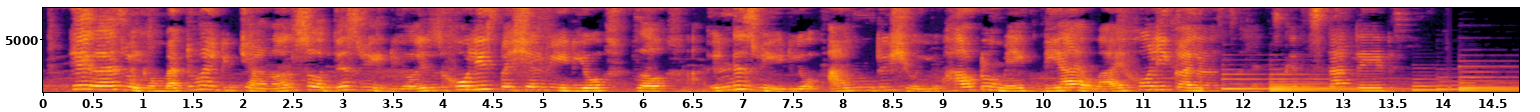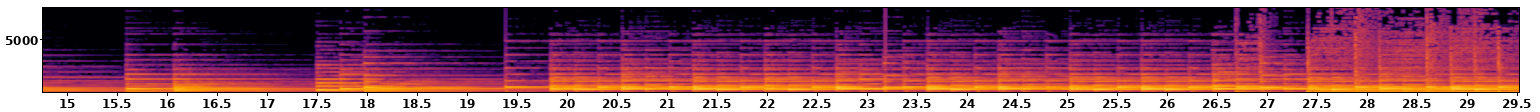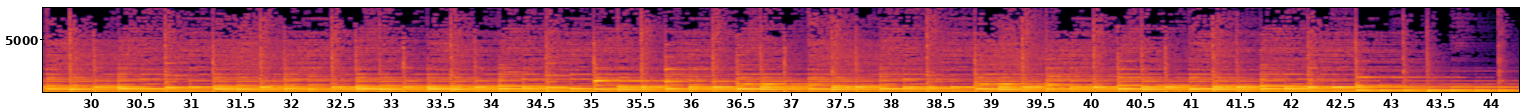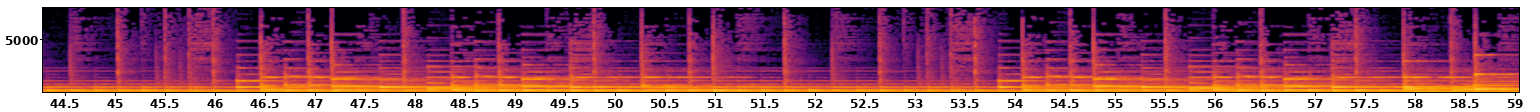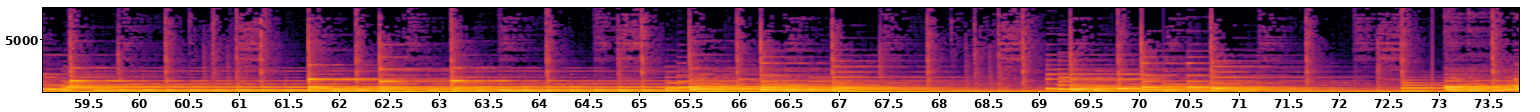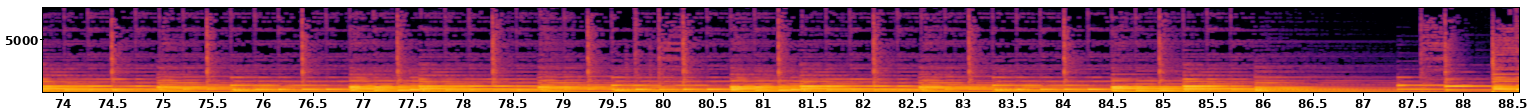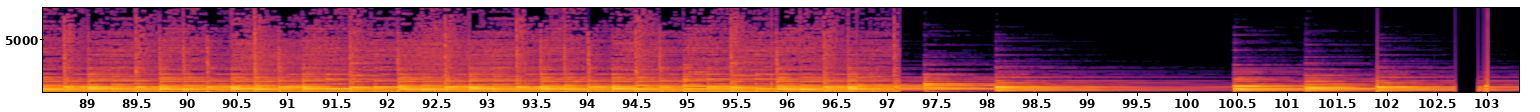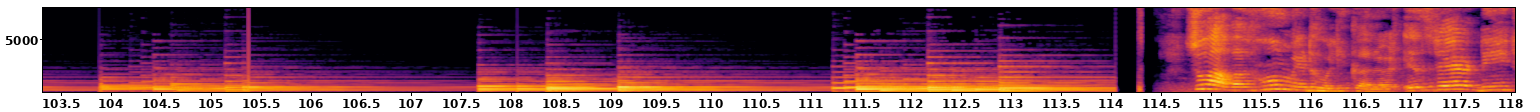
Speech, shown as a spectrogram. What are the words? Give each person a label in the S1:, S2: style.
S1: Hey guys, welcome back to my YouTube channel. So this video is Holi special video. So in this video, I'm going to show you how to make DIY Holi colors. Let's get Homemade Holi color is ready.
